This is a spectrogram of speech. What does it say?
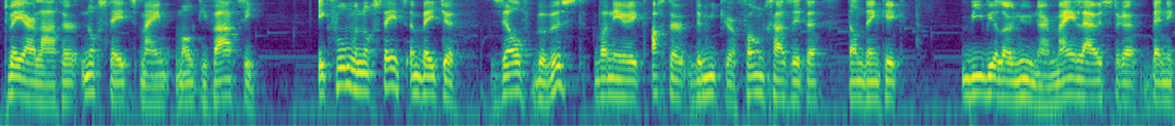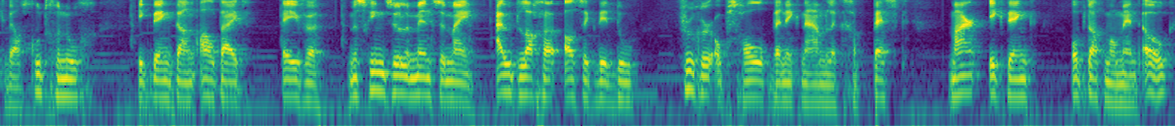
twee jaar later, nog steeds mijn motivatie. Ik voel me nog steeds een beetje zelfbewust wanneer ik achter de microfoon ga zitten. Dan denk ik: wie wil er nu naar mij luisteren? Ben ik wel goed genoeg? Ik denk dan altijd even: misschien zullen mensen mij uitlachen als ik dit doe. Vroeger op school ben ik namelijk gepest. Maar ik denk op dat moment ook.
